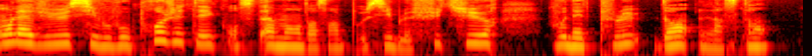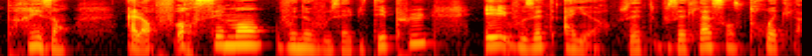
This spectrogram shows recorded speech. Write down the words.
On l'a vu, si vous vous projetez constamment dans un possible futur, vous n'êtes plus dans l'instant présent. Alors forcément, vous ne vous habitez plus et vous êtes ailleurs. Vous êtes, vous êtes là sans trop être là.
